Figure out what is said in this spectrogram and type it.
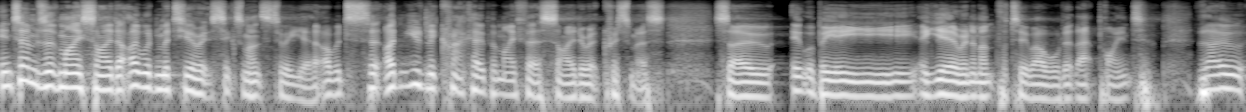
in terms of my cider, I would mature it six months to a year. I would I'd usually crack open my first cider at Christmas. So it would be a year and a month or two old at that point. Though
